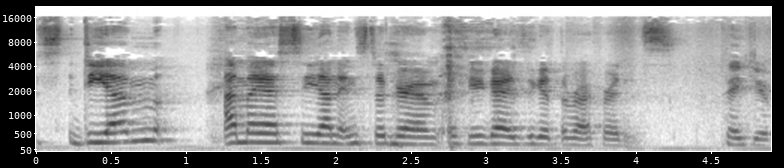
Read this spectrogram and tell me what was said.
DM MASC on Instagram if you guys get the reference. Thank you.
